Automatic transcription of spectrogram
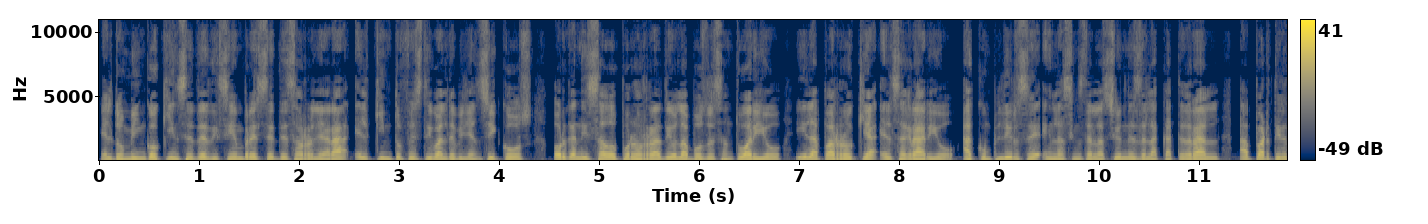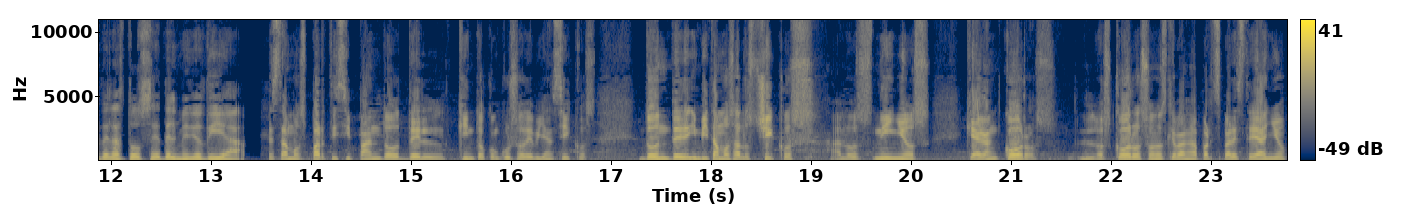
El domingo 15 de diciembre se desarrollará el quinto Festival de Villancicos, organizado por Radio La Voz del Santuario y la parroquia El Sagrario, a cumplirse en las instalaciones de la catedral a partir de las 12 del mediodía. Estamos participando del quinto concurso de villancicos, donde invitamos a los chicos, a los niños que hagan coros, los coros son los que van a participar este año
